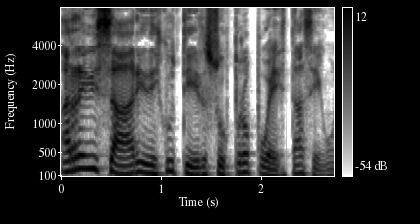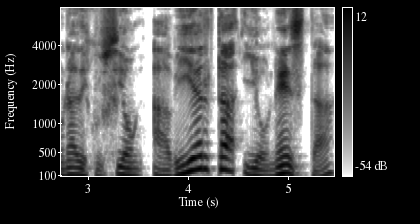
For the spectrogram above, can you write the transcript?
a revisar y discutir sus propuestas en una discusión abierta y honesta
